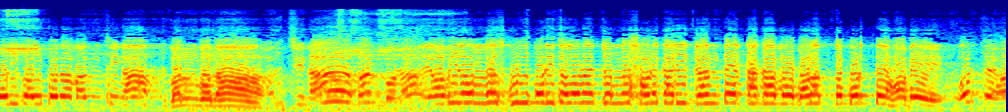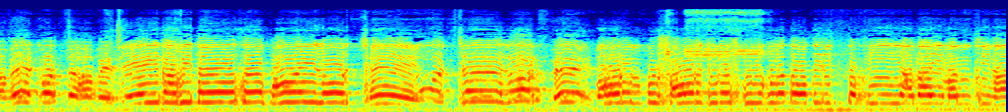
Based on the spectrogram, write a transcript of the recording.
পরিকল্পনা মানছি না মানবো না। মানছি না মানবো না। অবিলম্বে স্কুল পরিচালনার জন্য সরকারি গ্রান্টের টাকা বরাদ্দ করতে হবে। করতে হবে করতে হবে। এই দাবিতে এসে ফাইল লড়ছে লড়ছে লড়বে বহরমপুর শহর জুড়ে স্কুলগুলোতে অতিরিক্ত ফি আদায় মানছি না।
